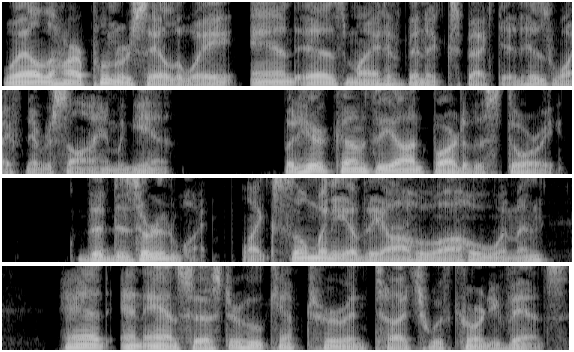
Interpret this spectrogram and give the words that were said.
Well, the harpooner sailed away, and, as might have been expected, his wife never saw him again. But here comes the odd part of the story. The deserted wife, like so many of the Ahu Ahu women, had an ancestor who kept her in touch with current events.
